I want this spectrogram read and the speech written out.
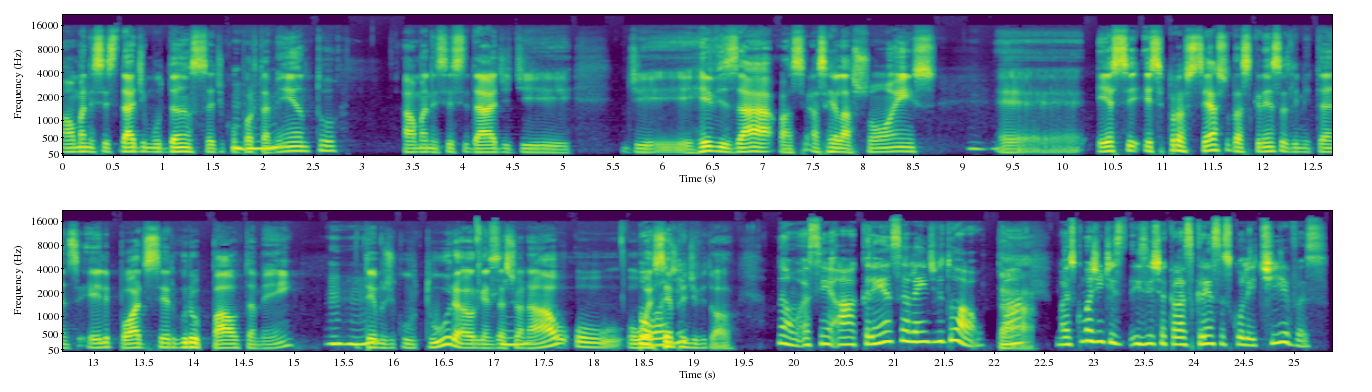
há uma necessidade de mudança de comportamento, há uma necessidade de, de revisar as, as relações. É, esse, esse processo das crenças limitantes, ele pode ser grupal também, Uhum. em termos de cultura organizacional, ou, ou é sempre individual? Não, assim, a crença é individual, tá? Tá. Mas como a gente existe aquelas crenças coletivas,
